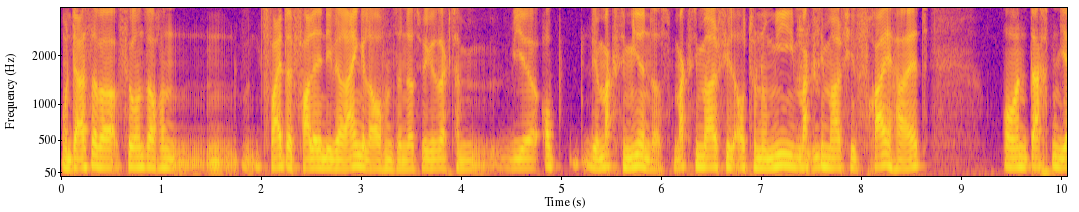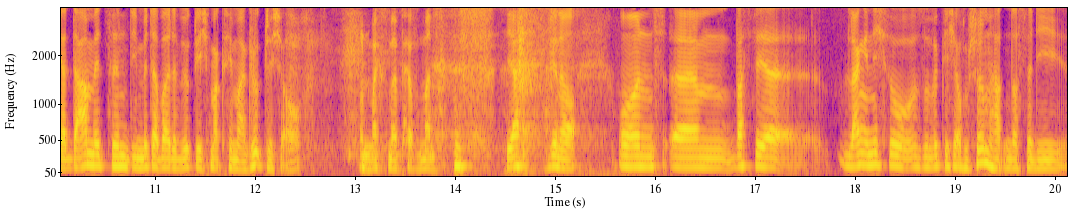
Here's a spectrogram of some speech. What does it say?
Und da ist aber für uns auch ein, ein zweiter Falle, in die wir reingelaufen sind, dass wir gesagt haben, wir, ob, wir maximieren das. Maximal viel Autonomie, mhm. maximal viel Freiheit und dachten, ja, damit sind die Mitarbeiter wirklich maximal glücklich auch. Und maximal performant. ja, genau. Und ähm, was wir lange nicht so, so wirklich auf dem Schirm hatten, dass wir die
